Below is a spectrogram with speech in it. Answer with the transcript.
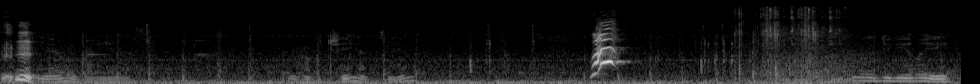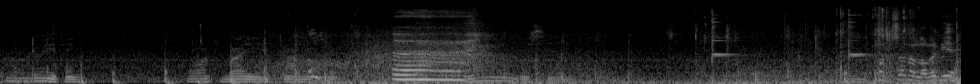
Yeah, everybody is. You have a chance, eh? What? What did you do, lady? Didn't do anything. I walked by you. I you. Uh, a lot of you?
